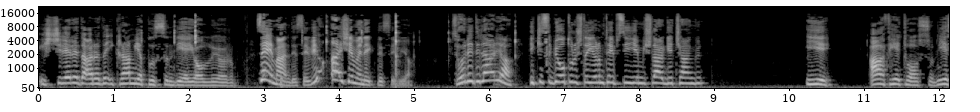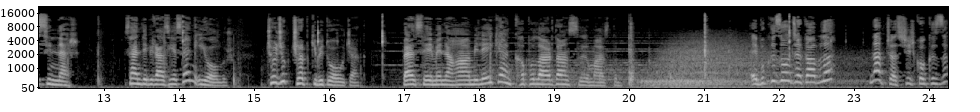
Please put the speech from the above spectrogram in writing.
İşçilere de arada ikram yapılsın diye yolluyorum. Zeymen de seviyor Ayşe Melek de seviyor. Söylediler ya ikisi bir oturuşta yarım tepsiyi yemişler geçen gün. İyi. Afiyet olsun. Yesinler. Sen de biraz yesen iyi olur. Çocuk çöp gibi doğacak. Ben Seymen'e hamileyken kapılardan sığmazdım. E bu kız olacak abla. Ne yapacağız şişko kızı?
